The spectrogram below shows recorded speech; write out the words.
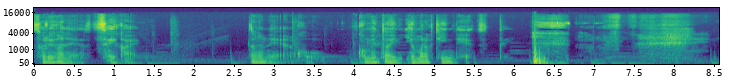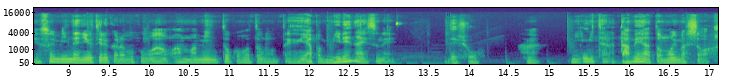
それがね、正解。だからね、こう、コメントは読まなくていいんで、つって。い いや、それみんなに言うてるから僕もああんま見んとこうと思ったけど、やっぱ見れないですね。でしょ？はい。み見たらダメやと思いましたわ。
